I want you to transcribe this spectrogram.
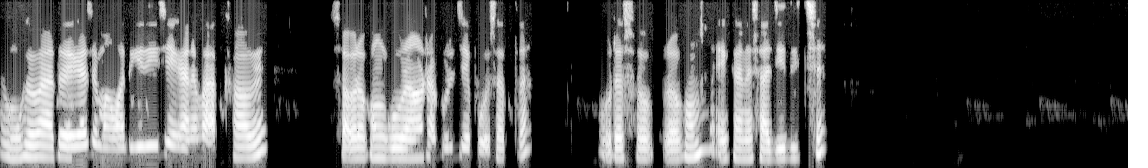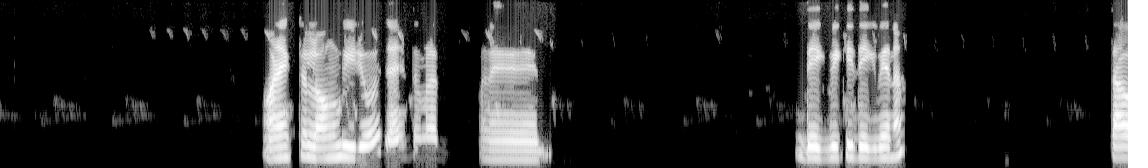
মুখে ভাত হয়ে গেছে, মামা দিয়ে দিয়েছে, এখানে ভাত খাওয়াবে। সব রকম গৌরাঙ্গ ঠাকুর যে প্রসাদটা, ওটা সব রকম এখানে সাজিয়ে দিচ্ছে। অনেকটা লং ভিডিও জানি তোমরা মানে দেখবে কি দেখবে না। তাও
